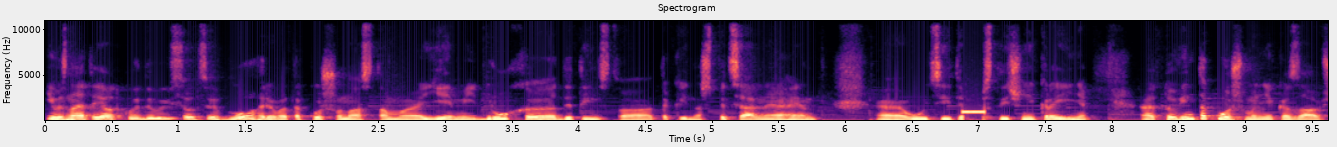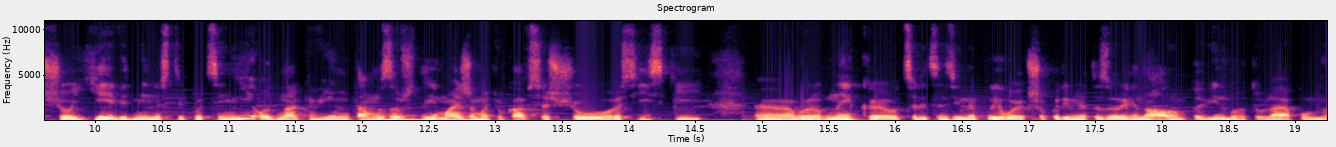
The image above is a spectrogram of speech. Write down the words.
І ви знаєте, я от коли дивився оцих блогерів, а також у нас там е, є мій друг е, дитинства, такий наш спеціальний агент е, у цій терористичній країні, то він також мені казав, що є відмінності по ціні, однак він там завжди майже матюкався, що російський виробник, оце ліцензійне пиво, якщо порівняти з оригіналом, то він виготовляє повне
